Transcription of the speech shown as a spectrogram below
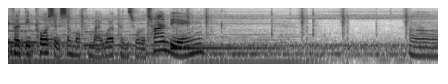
if I deposit some of my weapons for the time being. Uh,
